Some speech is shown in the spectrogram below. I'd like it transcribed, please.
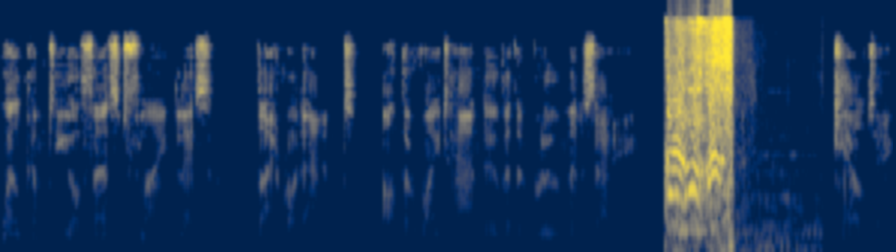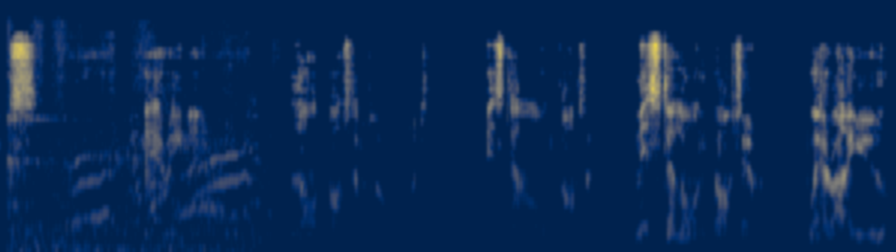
Welcome to your first flying lesson, thy rod and, On the right hand over the broom and say. Celtics. Mary Mary. Longbottom Lord. Mr. Longbottom. Mr. Longbottom, where are you?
